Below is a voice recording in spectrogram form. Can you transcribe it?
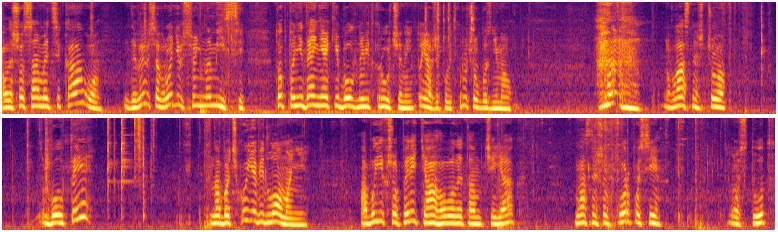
Але що саме цікаво, дивився, вроді все на місці. Тобто ніде ніякий болт не відкручений. То я вже повідкручував, бо знімав. Власне, що болти на бачку є відломані. Або їх що перетягували там чи як. Власне, що в корпусі ось тут.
